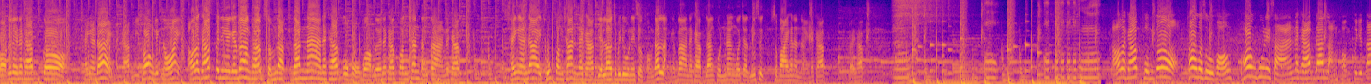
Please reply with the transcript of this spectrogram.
บอกได้เลยนะครับ ก็ใช้งานได้นะครับ มีช่องเล็กน้อย เอาละครับ เป็นยังไงกันบ้างครับสำหรับด้านหน้านะครับ โอ้โห บอกเลยนะครับ ฟังก์ชันต่างๆนะครับ ใช้งานได้ทุกฟังก์ชันนะครับ เดี๋ยวเราจะไปดูในส่วนของด้านหลังกันบ้างนะครับ ด้านคนนั่งว่าจะรู้สึกสบายขนาดไหนนะครับ ไปครับ เอาละครับ ผมก็เข้ามาสู่ของห้องผู้โดยสารนะครับ ด้านหลังของ Toyota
